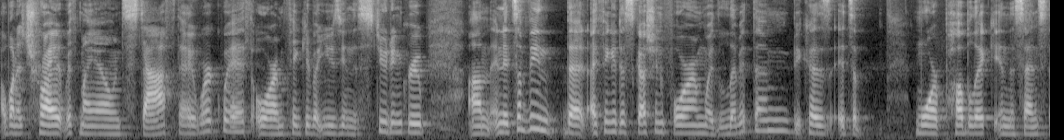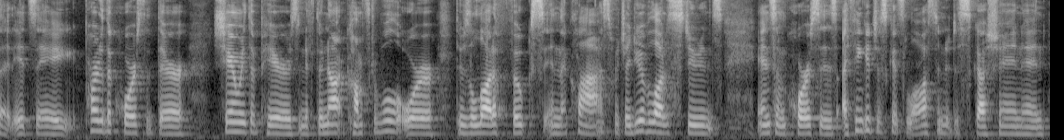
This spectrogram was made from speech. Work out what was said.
I want to try it with my own staff that I work with or I'm thinking about using the student group. Um, and it's something that I think a discussion forum would limit them because it's a more public in the sense that it's a part of the course that they're sharing with their peers and if they're not comfortable or there's a lot of folks in the class, which I do have a lot of students in some courses, I think it just gets lost in a discussion and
